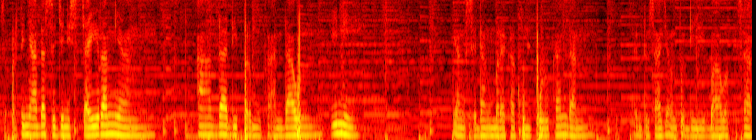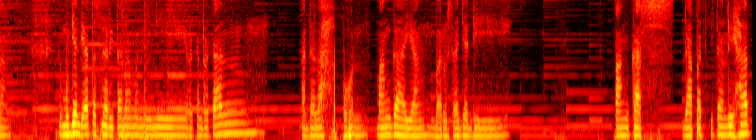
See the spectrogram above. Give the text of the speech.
sepertinya ada sejenis cairan yang ada di permukaan daun ini yang sedang mereka kumpulkan dan tentu saja untuk dibawa ke sarang. Kemudian di atas dari tanaman ini rekan-rekan adalah pohon mangga yang baru saja dipangkas. Dapat kita lihat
